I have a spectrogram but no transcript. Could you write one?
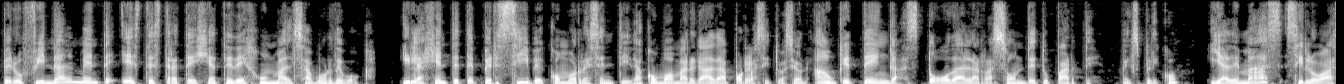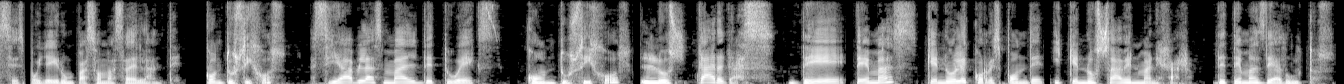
Pero finalmente esta estrategia te deja un mal sabor de boca y la gente te percibe como resentida, como amargada por la situación, aunque tengas toda la razón de tu parte. ¿Me explico? Y además, si lo haces, voy a ir un paso más adelante con tus hijos. Si hablas mal de tu ex con tus hijos, los cargas de temas que no le corresponden y que no saben manejar, de temas de adultos.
